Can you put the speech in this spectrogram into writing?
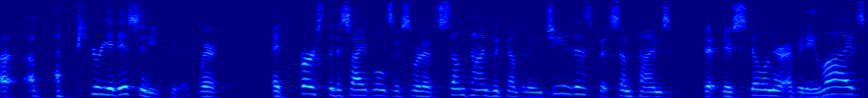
a, a, periodicity to it, where at first the disciples are sort of sometimes accompanying Jesus, but sometimes they're still in their everyday lives.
